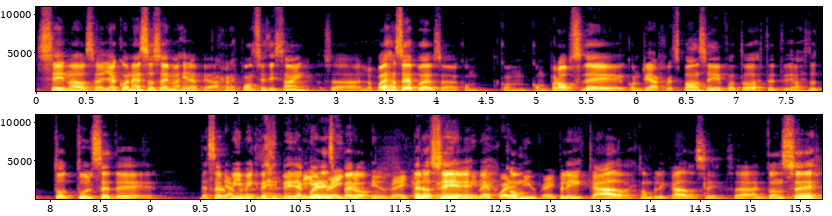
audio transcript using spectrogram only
Sí, no, o sea, ya con eso, o sea, imagínate, haz responsive design, o sea, lo puedes hacer, pues, o sea, con, con, con props de, con React Responsive o todo este, este toolset de, de hacer mimic de media queries, pero, pero sí, es, complicado, es complicado, sí. O sea, entonces,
